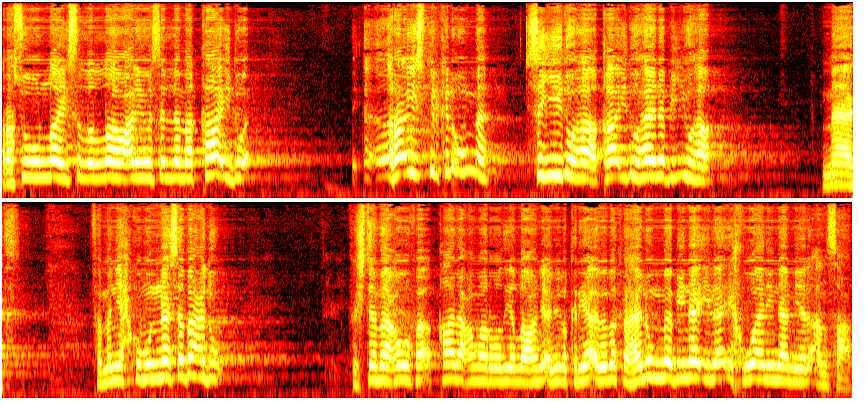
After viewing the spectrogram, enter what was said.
رسول الله صلى الله عليه وسلم قائد رئيس تلك الأمة سيدها قائدها نبيها. مات. فمن يحكم الناس بعد؟ فاجتمعوا فقال عمر رضي الله عنه لأبي بكر يا أبا بكر هلم بنا إلى إخواننا من الأنصار.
